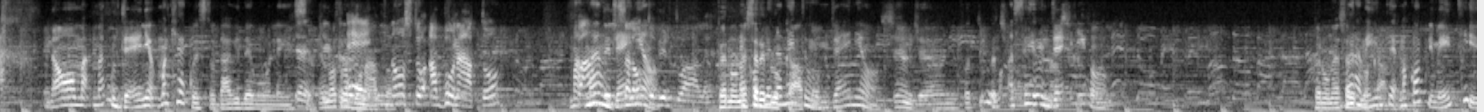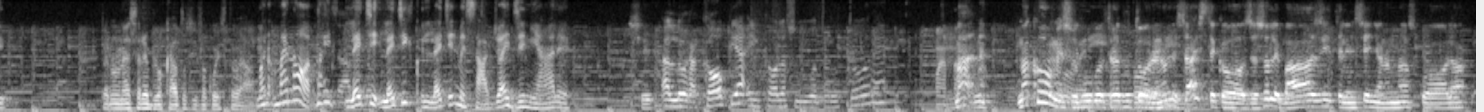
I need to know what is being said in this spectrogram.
No, ma, ma è un genio. Ma chi è questo Davide Wollens? Eh, È il nostro È abbonato. un nostro abbonato Ma- fan ma è un del genio. salotto virtuale. Per non È essere bloccato. un genio. Sei un genio, infatti Ma sei un genio. Per non essere Veramente? bloccato. Ma complimenti. Per non essere bloccato si fa questo e altro. Ma no, ma, no, ma Esatto. leggi, leggi, leggi il messaggio, è geniale. Sì. Allora, copia e incolla su Google Traduttore. Ma no. Ma, ma come su Poverino, Google Traduttore? Non le poverino. sai ste cose? Sono le basi, te le insegnano a scuola.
